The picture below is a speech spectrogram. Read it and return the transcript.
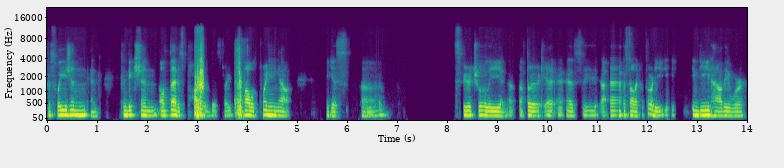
persuasion and conviction all that is part of this right? Paul was pointing out i guess uh, spiritually and authority as apostolic authority indeed how they were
